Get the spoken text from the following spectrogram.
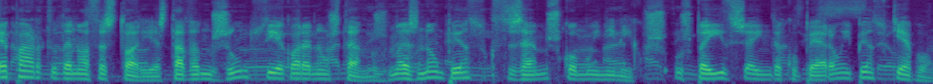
É parte da nossa história. Estávamos juntos e agora não estamos, mas não penso que sejamos como inimigos. Os países ainda cooperam e penso que é bom.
